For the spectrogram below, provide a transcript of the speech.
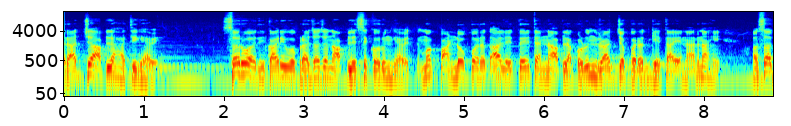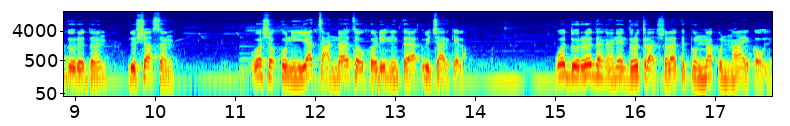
राज्य आपल्या हाती घ्यावे. सर्व अधिकारी व प्रजाजन आपलेसे करून घ्यावेत. मग पांडव परत आले तरी त्यांना आपल्याकडून राज्य परत घेता येणार नाही. असा दुर्योधन दुशासन व शकुनी या चांडाळ चौकडीने विचार केला व दुर्योधनाने धृतराष्ट्राला ते पुन्हा पुन्हा ऐकवले.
